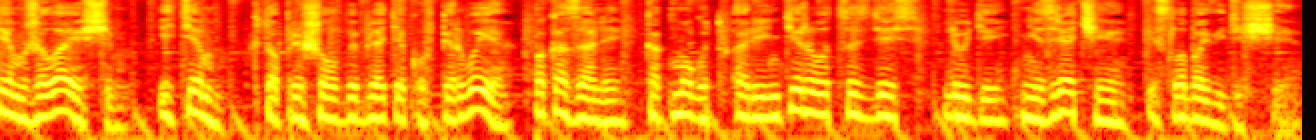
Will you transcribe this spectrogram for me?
Всем желающим и тем, кто пришел в библиотеку впервые, показали, как могут ориентироваться здесь люди незрячие и слабовидящие.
